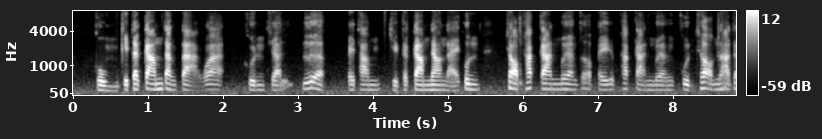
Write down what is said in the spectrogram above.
ำกลุ่มกิจกรรมต่างๆ ว่าคุณจะเลือกไปทำกิจกรรมแนวไหน คุณชอบพักการเมืองก็ไปพักการเมือง คุณชอบนาฏ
